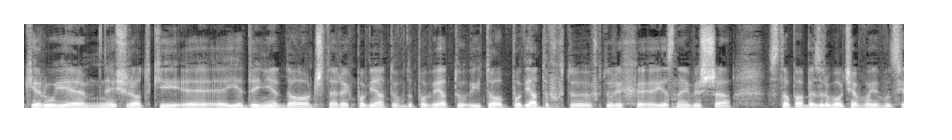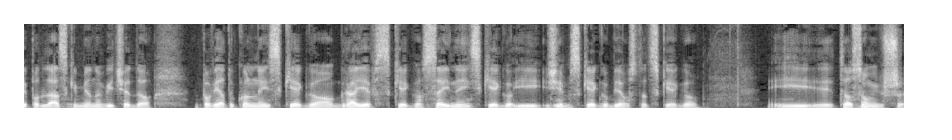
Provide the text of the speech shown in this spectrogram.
kieruje środki jedynie do czterech powiatów, do powiatu, i to powiatów, w któ- w których jest najwyższa stopa bezrobocia w województwie podlaskim, mianowicie do powiatu kolneńskiego, grajewskiego, sejneńskiego i ziemskiego, białostockiego. I to są już e,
